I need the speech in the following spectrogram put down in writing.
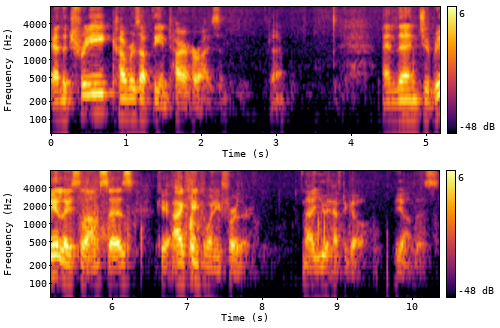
And the tree covers up the entire horizon. Okay? And then Jibreel salam says, Okay, I can't go any further. Now you have to go beyond this.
